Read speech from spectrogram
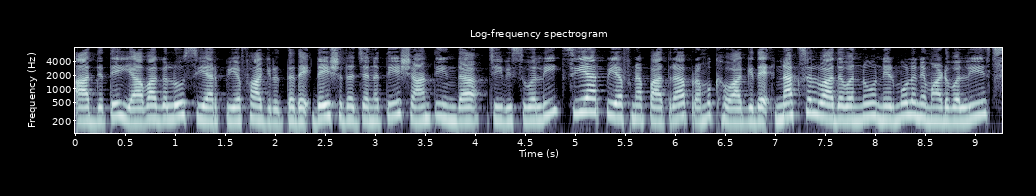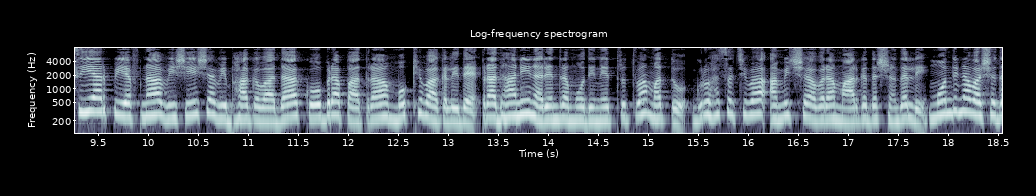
ಆದ್ಯತೆ ಯಾವಾಗಲೂ ಸಿಆರ್ಪಿಎಫ್ ಆಗಿರುತ್ತದೆ. ದೇಶದ ಜನತೆ ಶಾಂತಿಯಿಂದ ಜೀವಿಸುವಲ್ಲಿ ಸಿಆರ್ಪಿಎಫ್ನ ಪಾತ್ರ ಪ್ರಮುಖವಾಗಿದೆ. ನಕ್ಸಲ್ವಾದವನ್ನು ನಿರ್ಮೂಲನೆ ಮಾಡುವಲ್ಲಿ ಸಿಆರ್ಪಿಎಫ್ನ ವಿಶೇಷ ವಿಭಾಗವಾದ ಕೋಬ್ರಾ ಪಾತ್ರ ಮುಖ್ಯವಾಗಲಿದೆ. ಪ್ರಧಾನಿ ನರೇಂದ್ರ ಮೋದಿ ನೇತೃತ್ವ ಮತ್ತು ಗೃಹ ಸಚಿವ ಅಮಿತ್ ಶಾ ಅವರ ಮಾರ್ಗದರ್ಶನದಲ್ಲಿ ಮುಂದಿನ ವರ್ಷದ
